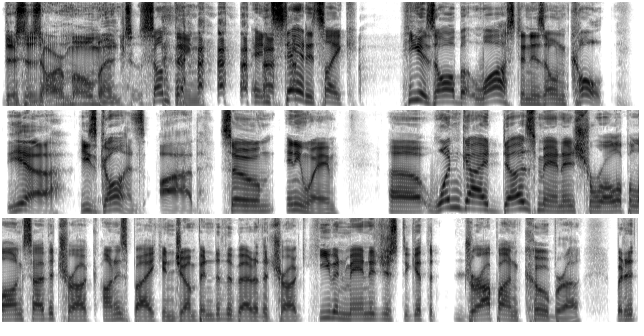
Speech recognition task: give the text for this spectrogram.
"This is our moment," something. Instead, it's like he is all but lost in his own cult. yeah, He's gone. it's odd. So anyway, uh, one guy does manage to roll up alongside the truck on his bike and jump into the bed of the truck. He even manages to get the drop on Cobra, but it,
